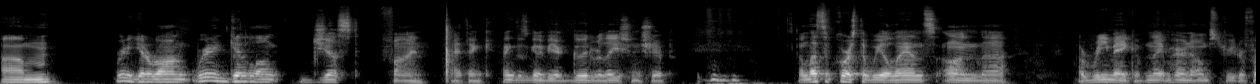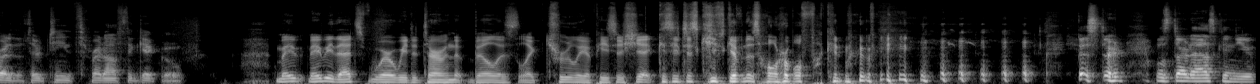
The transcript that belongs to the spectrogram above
Um, We're gonna get along. We're gonna get along just fine. I think. I think there's gonna be a good relationship. Unless, of course, the wheel lands on uh, a remake of Nightmare on Elm Street or Friday the Thirteenth right off the get go. Maybe maybe that's where we determine that Bill is like truly a piece of shit because he just keeps giving us horrible fucking movies. We'll start. We'll start asking you,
